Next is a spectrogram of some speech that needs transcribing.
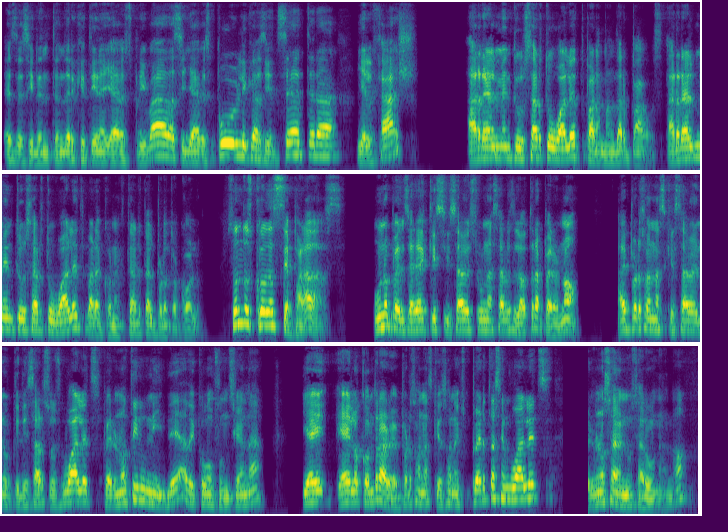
es decir, entender que tiene llaves privadas y llaves públicas y etcétera, y el hash, a realmente usar tu wallet para mandar pagos, a realmente usar tu wallet para conectarte al protocolo. Son dos cosas separadas. Uno pensaría que si sabes una, sabes la otra, pero no. Hay personas que saben utilizar sus wallets, pero no tienen ni idea de cómo funciona. Y hay, y hay lo contrario, hay personas que son expertas en wallets, pero no saben usar una, ¿no?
